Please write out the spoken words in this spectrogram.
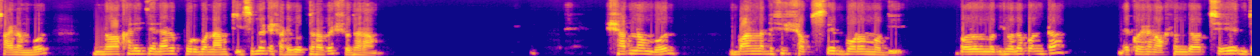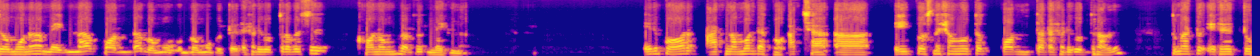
ছয় নম্বর। নোয়াখালী জেলার পূর্ব নাম কি ছিল? এটা সঠিক উত্তর হবে সুধারাম। সাত নম্বর, বাংলাদেশের সবচেয়ে বড় নদী। বড় নদী হলো কোনটা? দেখো এখানে অপশন দেওয়া হচ্ছে যমুনা, মেঘনা, পদ্মা ব্রহ্মপুত্র। এটা সঠিক উত্তর হবে খ নম্বর অর্থাৎ মেঘনা। এরপর আট নম্বর দেখো আচ্ছা এই প্রশ্নের সম্ভবত পদ্মাটা সঠিক উত্তর হবে। তোমরা একটু, এটা একটু,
